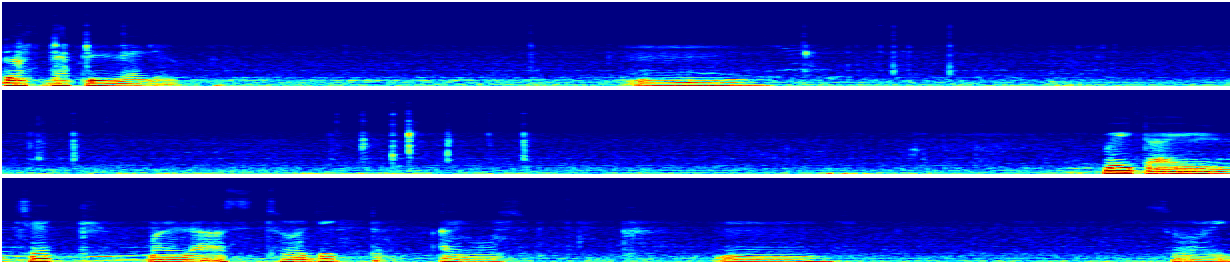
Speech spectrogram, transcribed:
dot double value. Mm. wait I will check my last project I was mm, sorry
